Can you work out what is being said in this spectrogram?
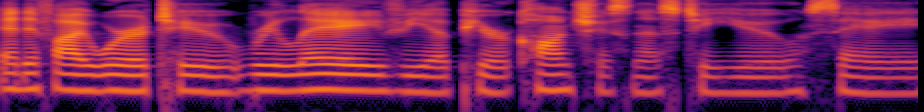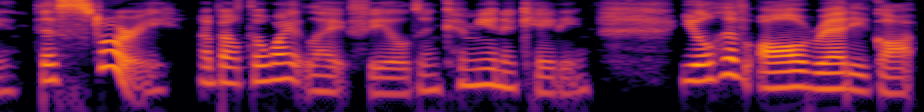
And if I were to relay via pure consciousness to you, say, this story about the white light field and communicating, you'll have already got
